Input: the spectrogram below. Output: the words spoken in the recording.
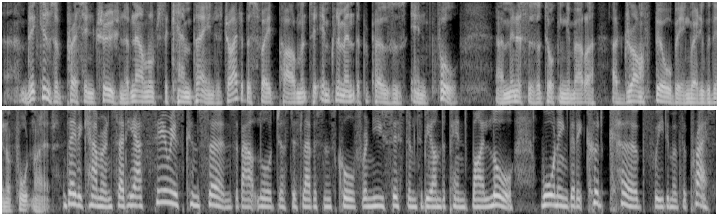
Uh, victims of press intrusion have now launched a campaign to try to persuade Parliament to implement the proposals in full. Uh, ministers are talking about a, a, draft bill being ready within a fortnight. David Cameron said he has serious concerns about Lord Justice Leveson's call for a new system to be underpinned by law, warning that it could curb freedom of the press.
